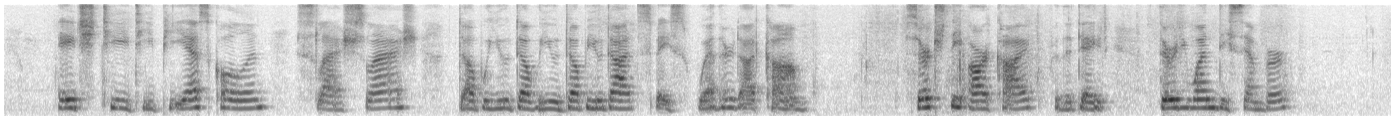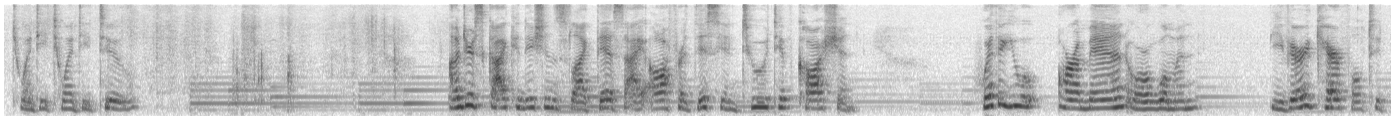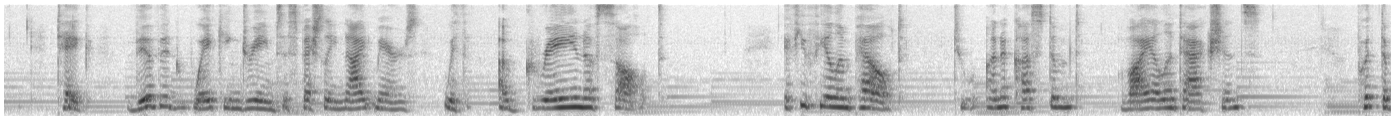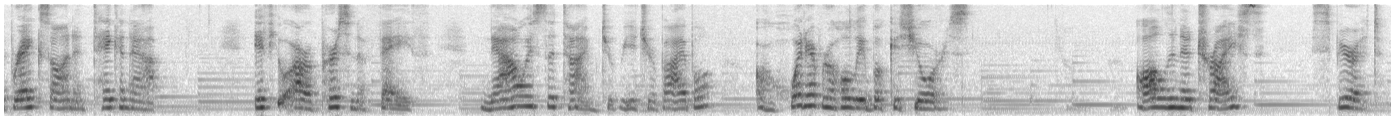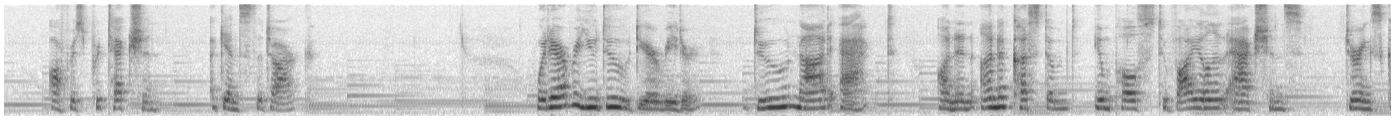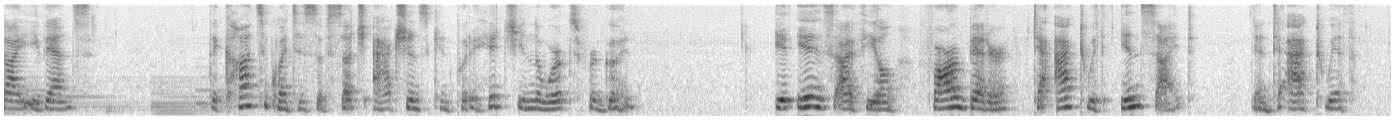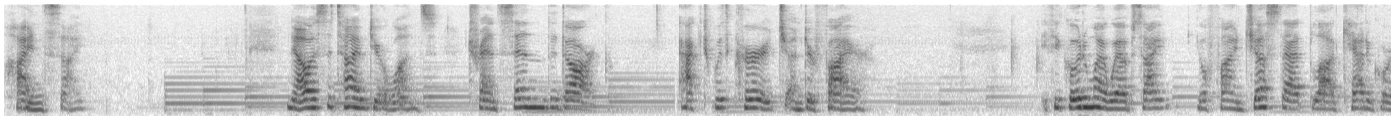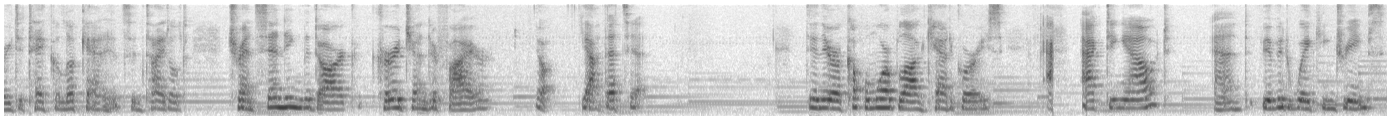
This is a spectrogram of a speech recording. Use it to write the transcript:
https colon slash slash www.spaceweather.com. Search the archive for the date 31 December 2022. Under sky conditions like this, I offer this intuitive caution. Whether you are a man or a woman, be very careful to take vivid waking dreams, especially nightmares, with a grain of salt. If you feel impelled to unaccustomed, violent actions, put the brakes on and take a nap. If you are a person of faith, now is the time to read your Bible or whatever holy book is yours. All in a trice, Spirit offers protection against the dark. Whatever you do, dear reader, do not act on an unaccustomed impulse to violent actions during sky events. The consequences of such actions can put a hitch in the works for good. It is, I feel, far better to act with insight than to act with hindsight. Now is the time, dear ones. Transcend the dark Act with courage under fire. If you go to my website, you'll find just that blog category to take a look at. It's entitled Transcending the Dark, Courage Under Fire. Oh, yeah, that's it. Then there are a couple more blog categories. Acting Out and Vivid Waking Dreams.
